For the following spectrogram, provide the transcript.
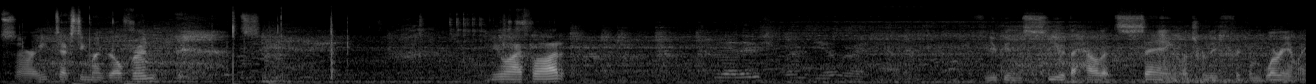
Sorry, texting my girlfriend. New iPod. You can see what the hell that's saying. It looks really freaking blurry on my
